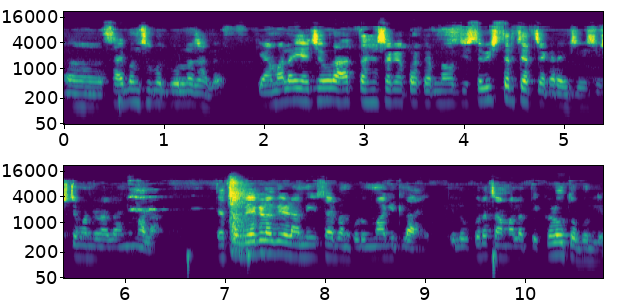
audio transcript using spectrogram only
अं, साहेबांसोबत बोलणं झालं की आम्हाला याच्यावर आता ह्या सगळ्या प्रकरणावरची सविस्तर चर्चा करायची आहे शिष्टमंडळाला आणि मला त्याचा वेगळा वेळ आम्ही साहेबांकडून मागितला आहे. ते लवकरच आम्हाला ते कळवतो बोलले.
